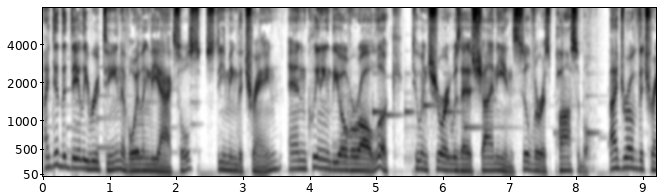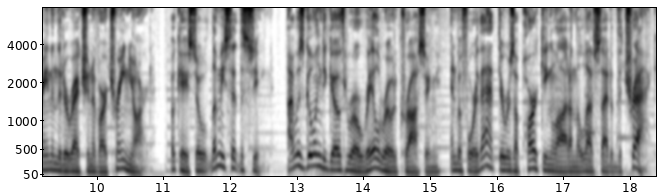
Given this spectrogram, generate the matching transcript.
I did the daily routine of oiling the axles, steaming the train, and cleaning the overall look to ensure it was as shiny and silver as possible. I drove the train in the direction of our train yard. Okay, so let me set the scene. I was going to go through a railroad crossing, and before that, there was a parking lot on the left side of the track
